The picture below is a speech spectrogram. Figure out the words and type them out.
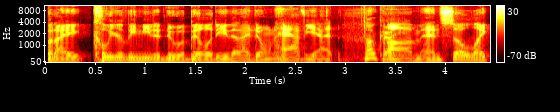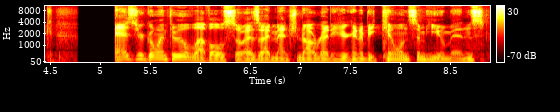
but i clearly need a new ability that i don't have yet okay um, and so like as you're going through the levels, so as I mentioned already, you're going to be killing some humans,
